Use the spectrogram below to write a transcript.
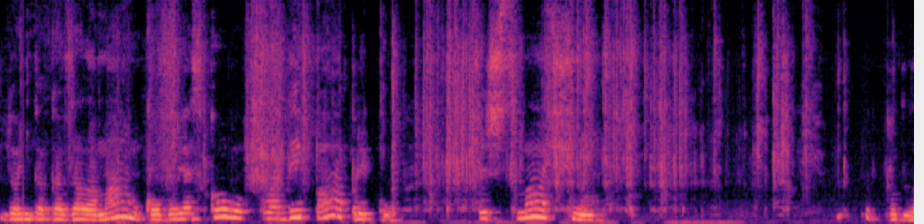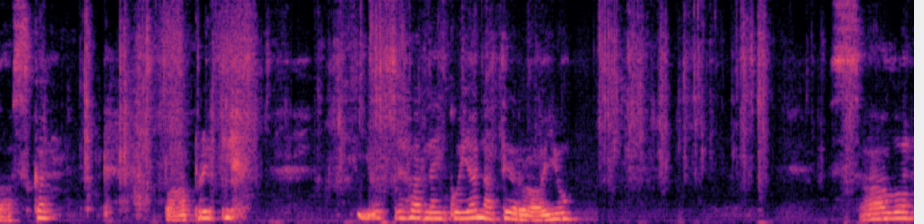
Донька казала, мамко, обов'язково клади паприку. Це ж смачно. Будь ласка, паприки. І оце гарненько я натираю. Сало.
